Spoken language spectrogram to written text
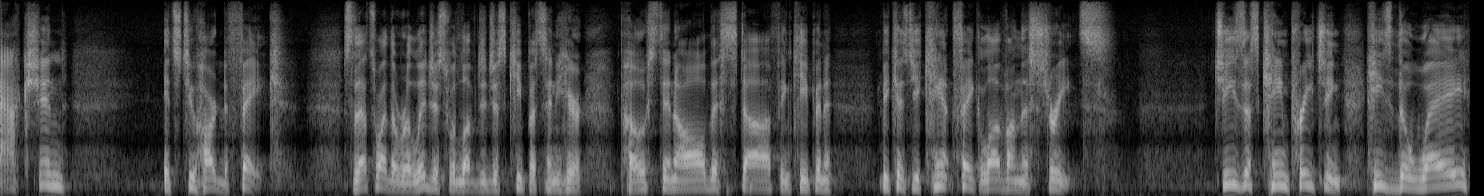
action, it's too hard to fake. So that's why the religious would love to just keep us in here posting all this stuff and keeping it, because you can't fake love on the streets. Jesus came preaching. He's the way,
